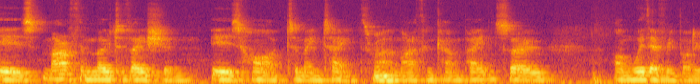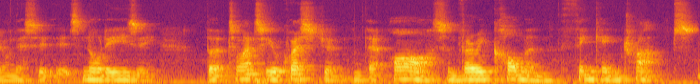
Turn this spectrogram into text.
is marathon motivation is hard to maintain throughout a Mm. marathon campaign. So I'm with everybody on this. It, it's not easy. But to answer your question, there are some very common thinking traps.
